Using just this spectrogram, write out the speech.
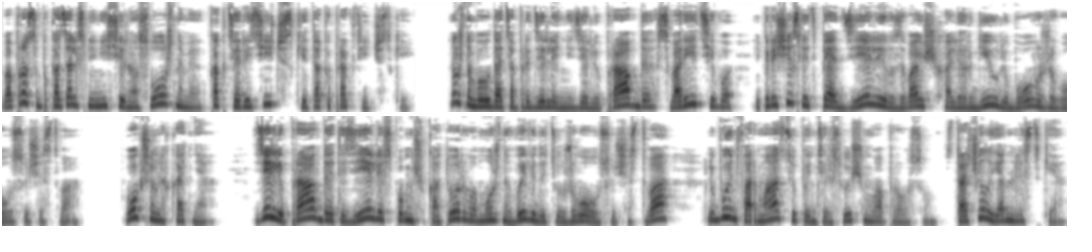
Вопросы показались мне не сильно сложными, как теоретические, так и практические. Нужно было дать определение зелью правды, сварить его и перечислить пять зелий, вызывающих аллергию любого живого существа. В общем, легкотня. Зелье правды – это зелье, с помощью которого можно выведать у живого существа любую информацию по интересующему вопросу. Строчила я на листке.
